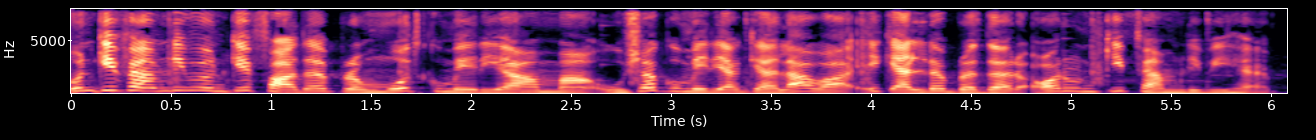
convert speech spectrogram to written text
उनकी फैमिली में उनके फादर प्रमोद कुमेरिया, माँ उषा कुमेरिया के अलावा एक एल्डर ब्रदर और उनकी फैमिली भी है।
